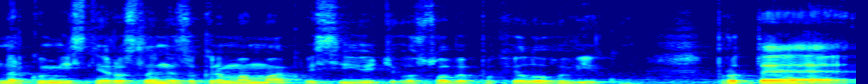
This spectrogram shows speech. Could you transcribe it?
наркомісні рослини, зокрема мак, висіють особи похилого віку. Проте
